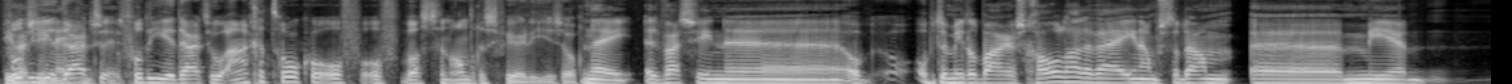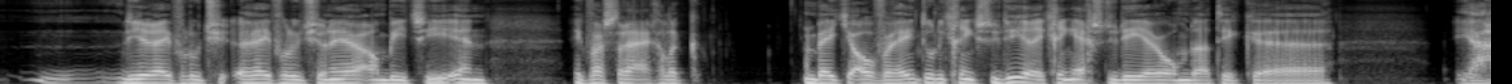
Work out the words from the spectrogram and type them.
Voelde je, daartoe, voelde je daartoe aangetrokken of, of was het een andere sfeer die je zocht? Nee, het was in, uh, op, op de middelbare school hadden wij in Amsterdam uh, meer die revolutie, revolutionaire ambitie. En ik was er eigenlijk een beetje overheen toen ik ging studeren. Ik ging echt studeren omdat ik, ja,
